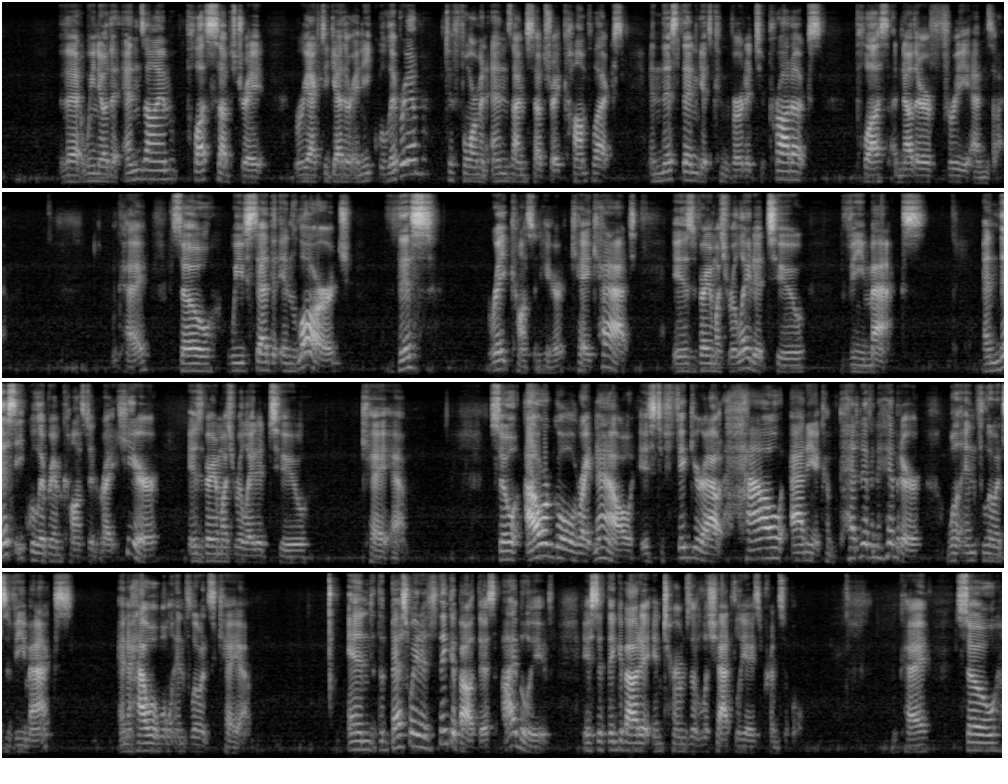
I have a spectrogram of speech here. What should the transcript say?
that we know that enzyme plus substrate react together in equilibrium to form an enzyme substrate complex, and this then gets converted to products plus another free enzyme. Okay, so we've said that in large, this rate constant here, k cat, is very much related to Vmax. And this equilibrium constant right here is very much related to Km. So our goal right now is to figure out how adding a competitive inhibitor will influence Vmax and how it will influence Km. And the best way to think about this, I believe, is to think about it in terms of Le Chatelier's principle. Okay, so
